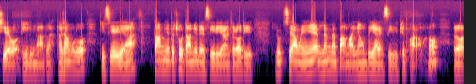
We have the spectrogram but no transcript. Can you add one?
ရှိရပေါ့ဒီလူနာအတွက်ဒါကြောင့်မလို့ဒီဆေးတွေကတားမြင့်တချို့တားမြင့်တဲ့ဆေးတွေကကျတော့ဒီလူဆရာဝန်ရဲ့လက်မှတ်ပါမှရောင်းပေးရတဲ့ဆေးတွေဖြစ်သွားတာပါเนาะအဲ့တော့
